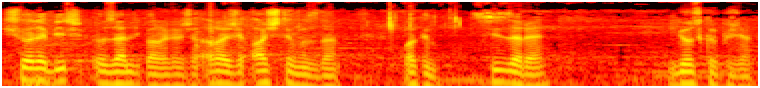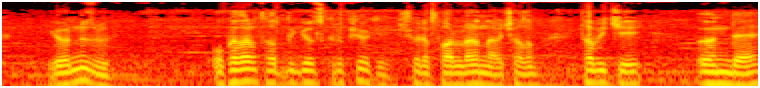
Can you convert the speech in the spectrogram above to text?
şöyle bir özellik var arkadaşlar. Aracı açtığımızda bakın sizlere göz kırpacak. Gördünüz mü? O kadar tatlı göz kırpıyor ki. Şöyle farlarını da açalım. Tabii ki önde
